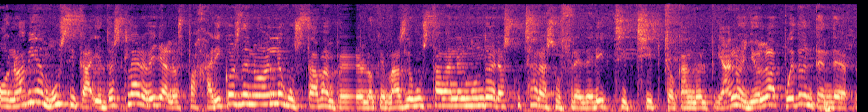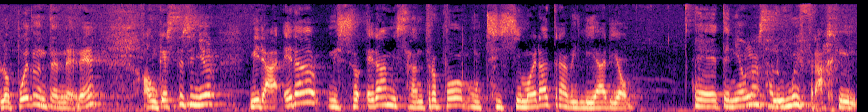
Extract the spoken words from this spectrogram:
o no había música. Y entonces, claro, ella, los pajaricos de Noel le gustaban, pero lo que más le gustaba en el mundo era escuchar a su Frederick Chip Chip tocando el piano. Yo lo puedo entender, lo puedo entender, ¿eh? Aunque este señor, mira, era, era misántropo muchísimo, era trabiliario. Eh, tenía una salud muy frágil.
